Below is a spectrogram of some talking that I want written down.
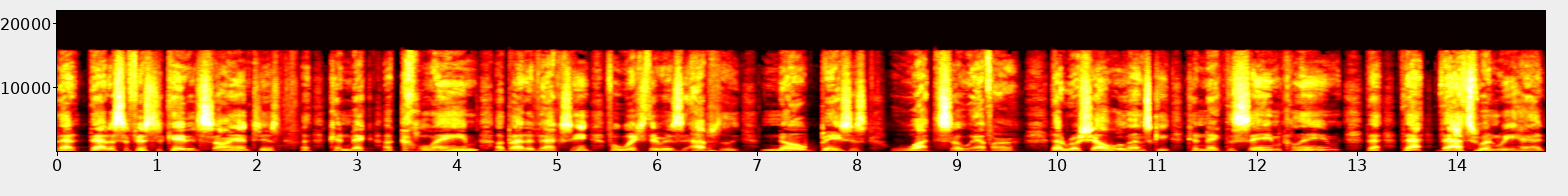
that, that a sophisticated scientist uh, can make a claim about a vaccine for which there is absolutely no basis whatsoever. That Rochelle Walensky can make the same claim. That, that, that's when we had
